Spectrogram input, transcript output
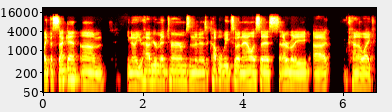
like the second um you know you have your midterms and then there's a couple weeks of analysis and everybody uh kind of like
